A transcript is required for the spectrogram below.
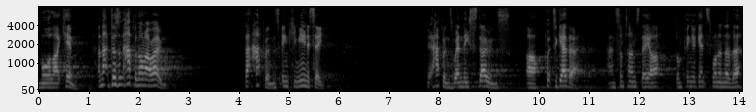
more like Him. And that doesn't happen on our own. That happens in community. It happens when these stones are put together, and sometimes they are bumping against one another.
